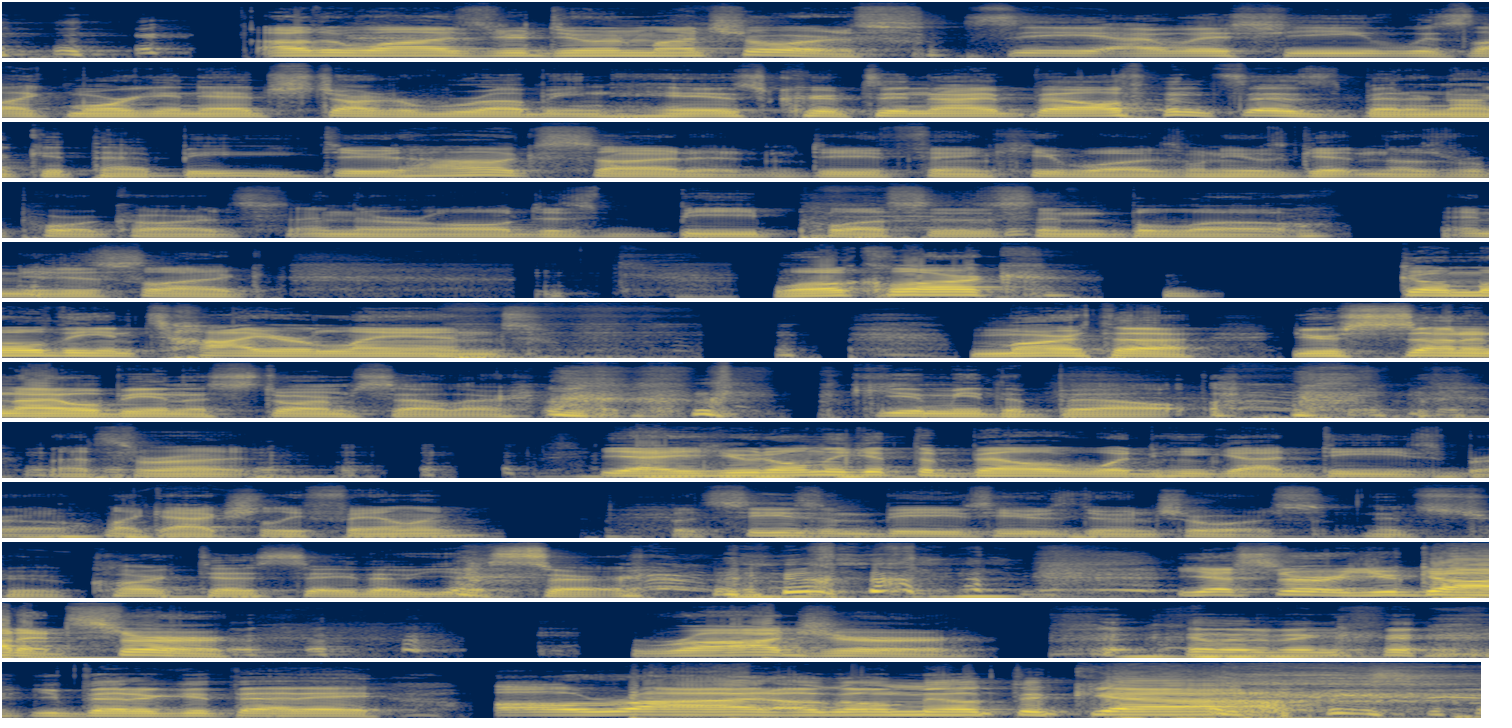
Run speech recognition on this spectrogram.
Otherwise, you're doing my chores. See, I wish he was like Morgan Edge, started rubbing his kryptonite belt and says, better not get that B. Dude, how excited do you think he was when he was getting those report cards and they're all just B pluses and below? And you're just like, well, Clark, go mow the entire land. Martha, your son and I will be in the storm cellar. Give me the belt. That's right. Yeah, he would only get the belt when he got D's, bro. Like actually failing. But C's and B's, he was doing chores. That's true. Clark does say, though, yes, sir. Yes, sir, you got it, sir. Roger. it would have been. You better get that A. All right, I'll go milk the cows.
